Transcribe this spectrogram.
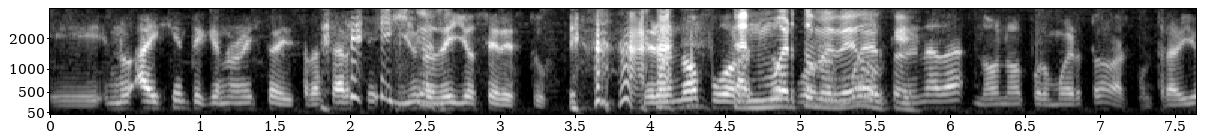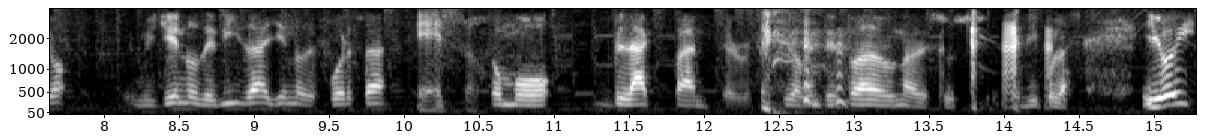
eh, no, hay gente que no necesita disfrazarse y uno de ellos eres tú. Pero no por... ¿Tan no muerto por me veo muerto ni nada. No, no por muerto, al contrario, lleno de vida, lleno de fuerza. Eso. Como Black Panther, efectivamente, en toda una de sus películas. Y hoy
